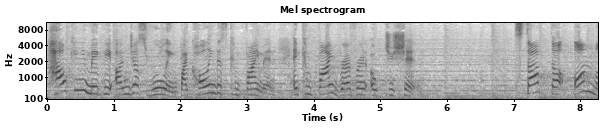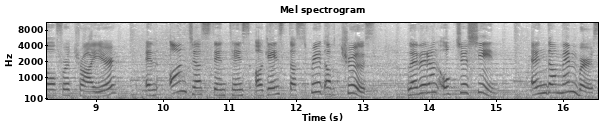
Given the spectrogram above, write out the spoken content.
How can you make the unjust ruling by calling this confinement and confine Reverend Ok Shin? Stop the unlawful trial and unjust sentence against the Spirit of Truth, Reverend Ok Shin, and the members.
